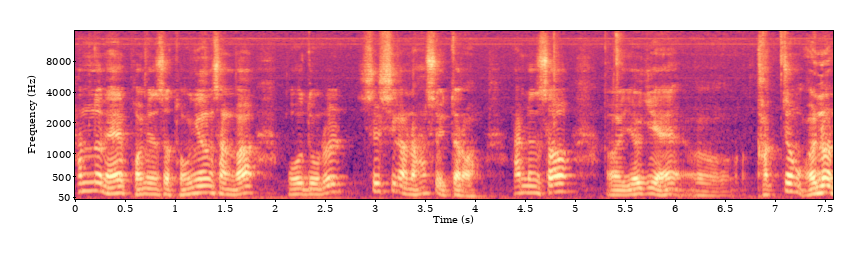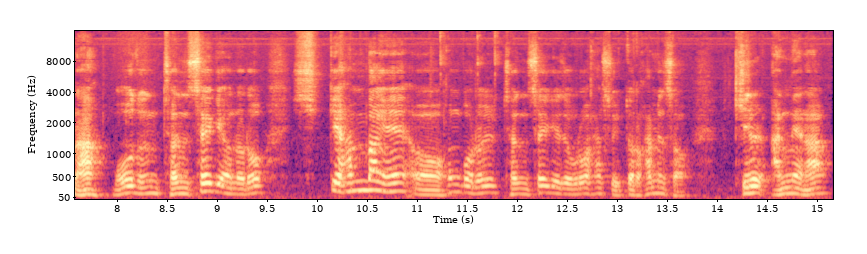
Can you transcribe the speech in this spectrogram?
한눈에 보면서 동영상과 모두를 실시간으로 할 수 있도록 하면서 어, 여기에 어, 각종 언어나 모든 전 세계 언어로 쉽게 한 방에 어, 홍보를 전 세계적으로 할 수 있도록 하면서 길 안내나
